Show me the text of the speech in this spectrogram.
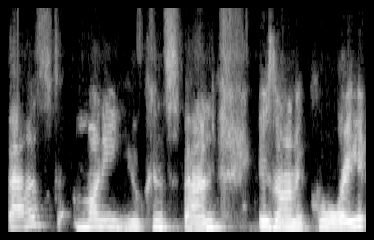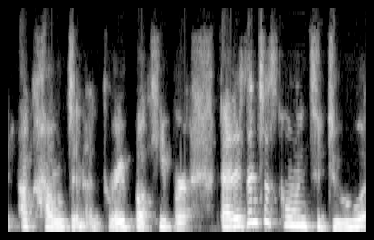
best money you can spend is on a great accountant, a great bookkeeper that isn't just going to do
